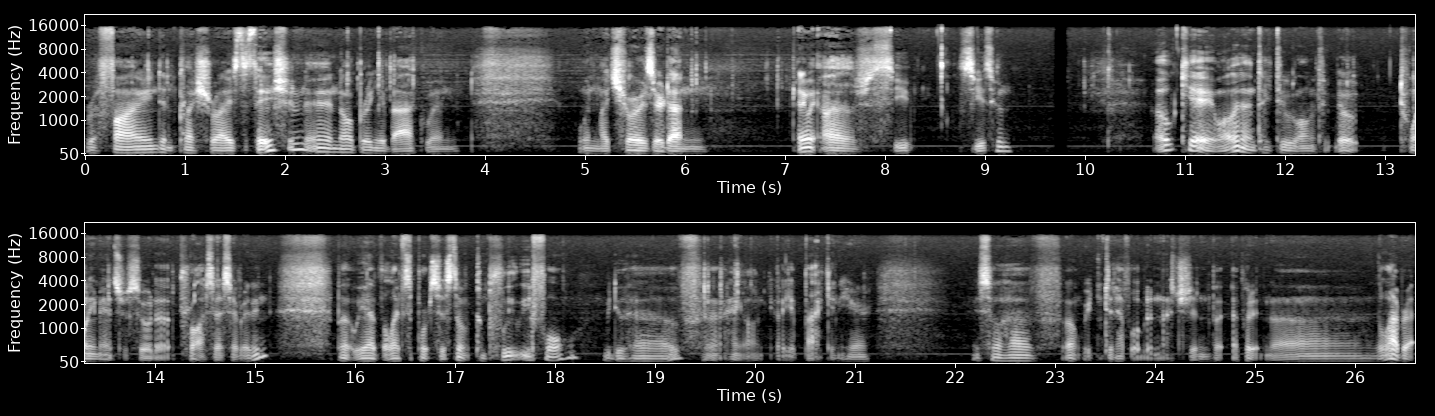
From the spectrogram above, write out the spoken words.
refined and pressurize the station, and I'll bring you back when when my chores are done. Anyway, I'll see you, see you soon. Okay, well, it didn't take too long, to about 20 minutes or so to process everything. But we have the life support system completely full. We do have, uh, hang on, gotta get back in here. We still have, oh, we did have a little bit of nitrogen, but I put it in uh, the lab rat.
